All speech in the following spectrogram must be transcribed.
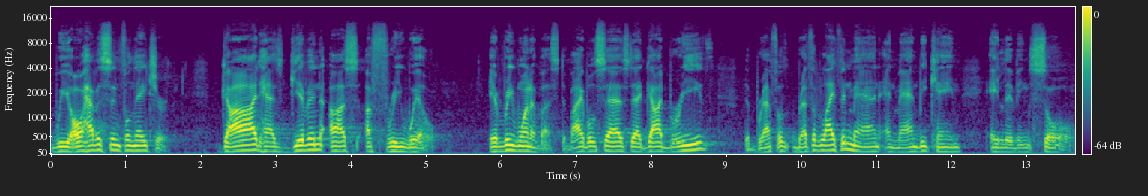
We all have a sinful nature. God has given us a free will. Every one of us. The Bible says that God breathed the breath of, breath of life in man, and man became a living soul.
